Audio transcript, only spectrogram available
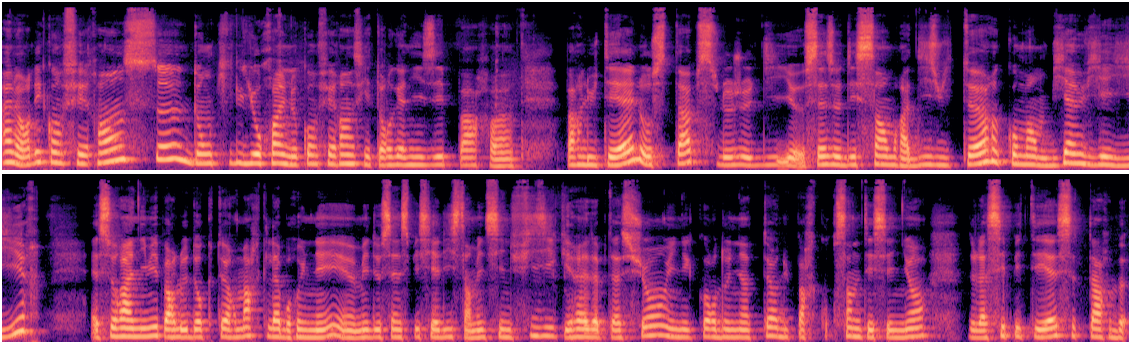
Alors, les conférences, donc il y aura une conférence qui est organisée par, euh, par l'UTL au STAPS le jeudi 16 euh, décembre à 18h, comment bien vieillir Elle sera animée par le docteur Marc Labrunet, médecin spécialiste en médecine physique et réadaptation. Il est coordonnateur du parcours santé senior de la CPTS Tarbes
